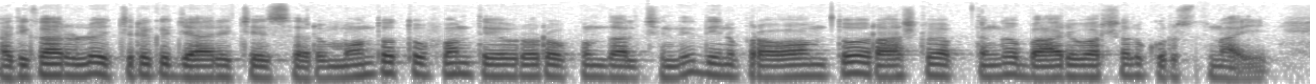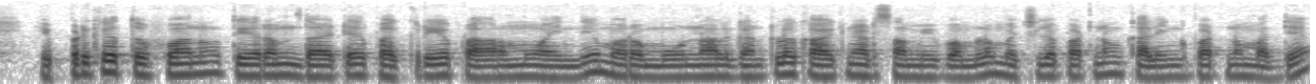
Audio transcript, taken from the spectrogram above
అధికారులు హెచ్చరిక జారీ చేశారు. మోంతో తుఫాన్ తీవ్ర రూపం దాల్చింది. దీని ప్రభావంతో రాష్ట్ర వ్యాప్తంగా భారీ వర్షాలు కురుస్తున్నాయి. ఇప్పటికే తుఫాను తీరం దాటే ప్రక్రియ ప్రారంభమైంది. మరో మూడు నాలుగు గంటల్లో కాకినాడ సమీపంలో మచిలీపట్నం కళింగపట్నం మధ్య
